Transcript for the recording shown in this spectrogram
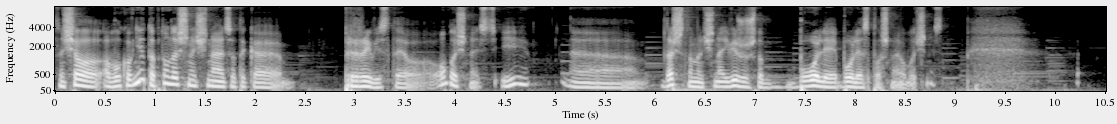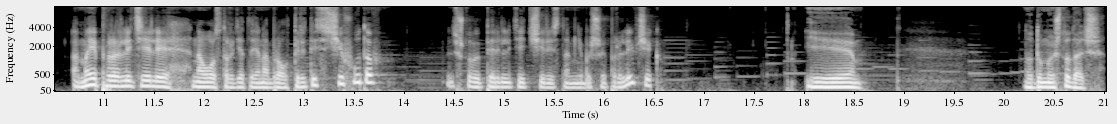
сначала облаков нет, а потом дальше начинается такая прерывистая облачность, и э, дальше там начинаю, вижу, что более-более сплошная облачность. А мы пролетели на остров, где-то я набрал 3000 футов, чтобы перелететь через там небольшой проливчик. И... Ну, думаю, что дальше?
